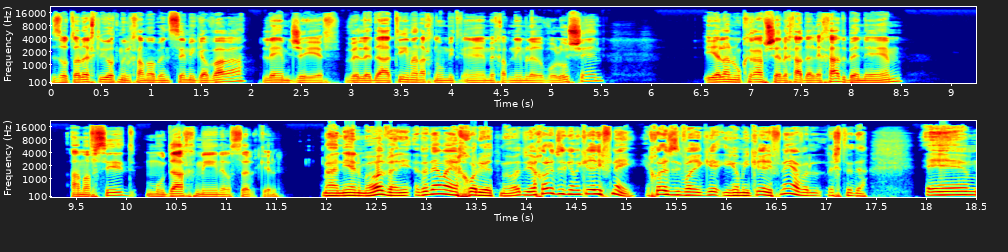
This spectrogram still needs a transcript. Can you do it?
זאת הולכת להיות מלחמה בין סמי גווארה ל-MJF, ולדעתי אם אנחנו מת- אה, מכוונים לרבולושן, יהיה לנו קרב של אחד על אחד ביניהם, המפסיד מודח מאינר סרקל. מעניין מאוד, ואני, אתה יודע מה יכול להיות מאוד, ויכול להיות שזה גם יקרה לפני, יכול להיות שזה כבר יקרה, גם יקרה לפני, אבל לך תדע. אמ,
